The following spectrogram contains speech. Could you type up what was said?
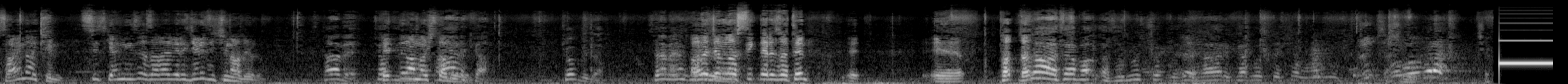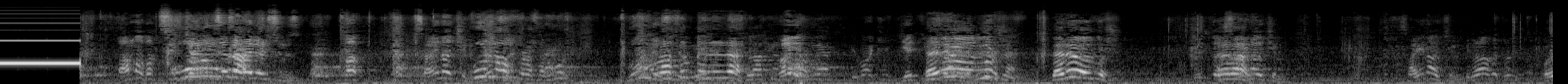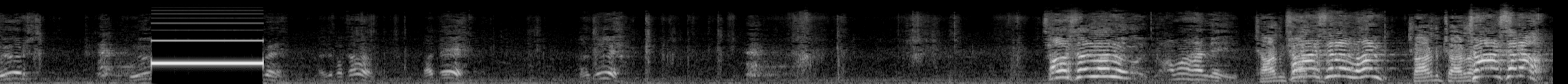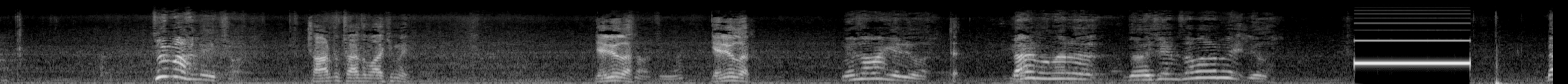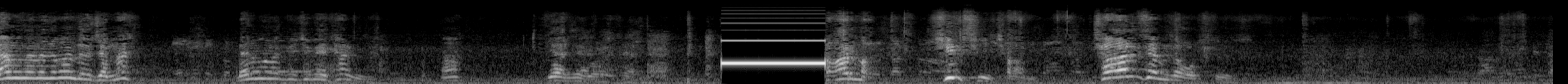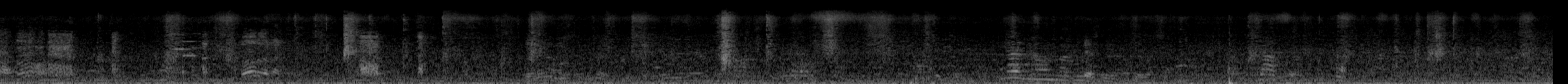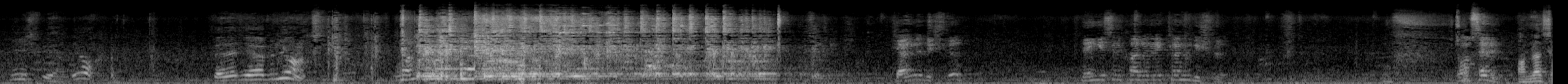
Sayın Hakim, siz kendinize zarar vereceğiniz için alıyorum. Tabii. Çok Tedbir güzel. amaçlı alıyorum. Harika. Çok güzel. Sen benim Aracın lastikleri zaten e, e, patlat. Zaten patlatılmış çok güzel. Harika, muhteşem. harika. Baba bırak. Ama bak siz kendinize zarar veriyorsunuz. Bak, Sayın Hakim. Vur lan burası vur. Bırakın benimle. Hayır. Beni öldür. Beni öldür. Sayın Hakim. Sayın Hakim, bir rahat edin. Buyur. Buyur. Beni. Hadi bakalım. Hadi. Hadi. Çağırsana lan o aman halleyi. Çağırdım çağırdım. Çağırsana lan. Çağırdım çağırdım. Çağırsana. Tüm mahalleyi çağır. Çağırdım çağırdım hakim bey. Geliyorlar. Çağırsın lan. Geliyorlar. Ne zaman geliyorlar? Te- Ben bunları döveceğim zamanı mı bekliyorlar? Bunları ne zaman döveceğim lan? Benim ona gücüm yeter mi? Ha? Gelecek o. Çağırma. Kimseyi çağırma. Çağırırsan da olursunuz. Hiçbir yerde yok. Belediye biliyor musun? Kendi düştü. Dengesini kaybederek kendi düştü. Komiserim. Ambulans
